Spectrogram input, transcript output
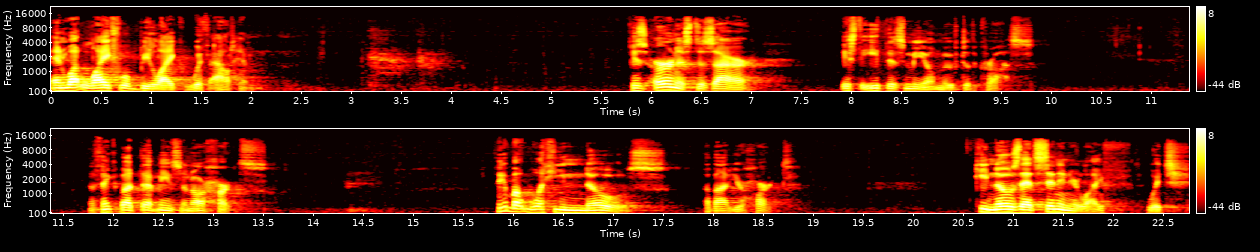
and what life will be like without him. His earnest desire is to eat this meal move to the cross. Now, think about what that means in our hearts. Think about what he knows about your heart. He knows that sin in your life which,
